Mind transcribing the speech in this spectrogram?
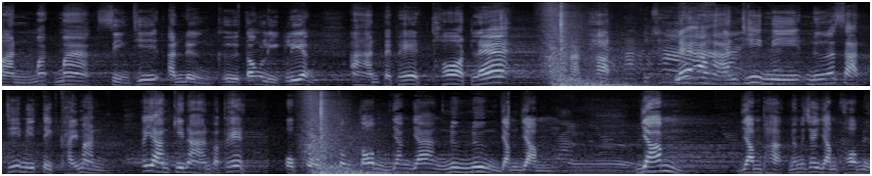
มันๆมาก ๆ สิ่งที่อันหนึ่งคือต้องหลีกเลี่ยงอาหารประเภททอดและผัด และอาหารที่มีเนื้อสัตว์ที่มีติดไขมัน พยายามกินอาหารประเภท อบอบต้มต้มย่างย่างนึ่งนึ่งยำยำยำยำผักนะไม่ใช่ยำคอหมู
